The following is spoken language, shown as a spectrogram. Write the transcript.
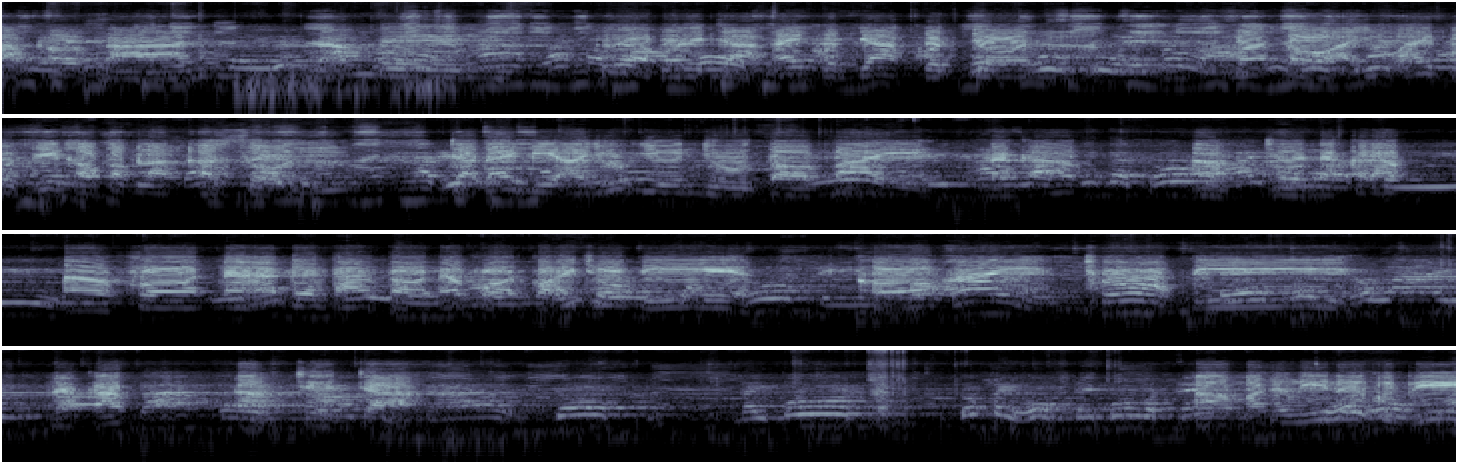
าพข้าวสารน้ำดื่มเพื่อบริจาคให้คนยากคนจนมาต่ออายุให้คนที่เขากำลังขัดสน จะได้มีอายุยืนอยู่ต่อไปนะครับเชิญนะครับอฟอร์ดนะฮะเดินทางต่อนะฟอร์ดขอให้โชคดี ขอให้โชคดีนะครับเชิญจ้าในโบส องไปห่มในโบสถ์นะอ่ามาทางนี้เลยคุณพี่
